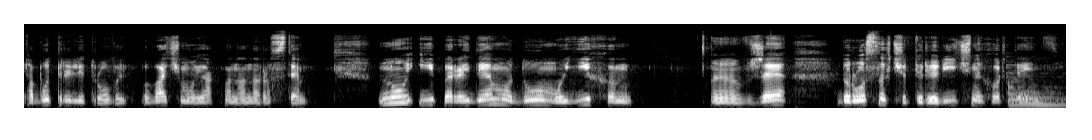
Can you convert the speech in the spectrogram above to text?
Або трилітровий. Побачимо, як вона наросте. Ну і перейдемо до моїх ем, вже дорослих чотирирічних гортензій.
